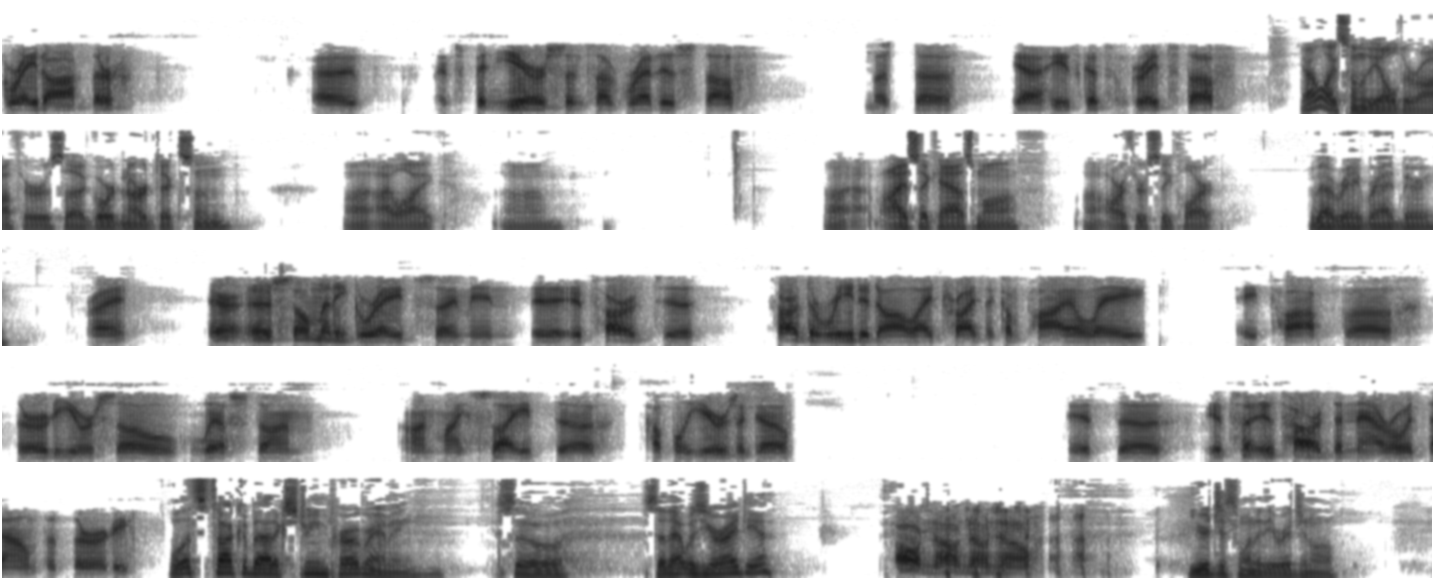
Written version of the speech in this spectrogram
great author. Uh, it's been years since I've read his stuff, but uh, yeah, he's got some great stuff. Yeah, I like some of the older authors. Uh, Gordon R. Dickson, uh, I like. Um, uh, Isaac Asimov. uh, Arthur C. Clarke. About Ray Bradbury. Right. There, there's so many greats. I mean, it, it's hard to it's hard to read it all. I tried to compile a a top uh, 30 or so list on on my site uh, a couple of years ago. It uh, it's it's hard to narrow it down to 30. Well, let's talk about extreme programming. So, so that was your idea? Oh no no no. You're just one of the original.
